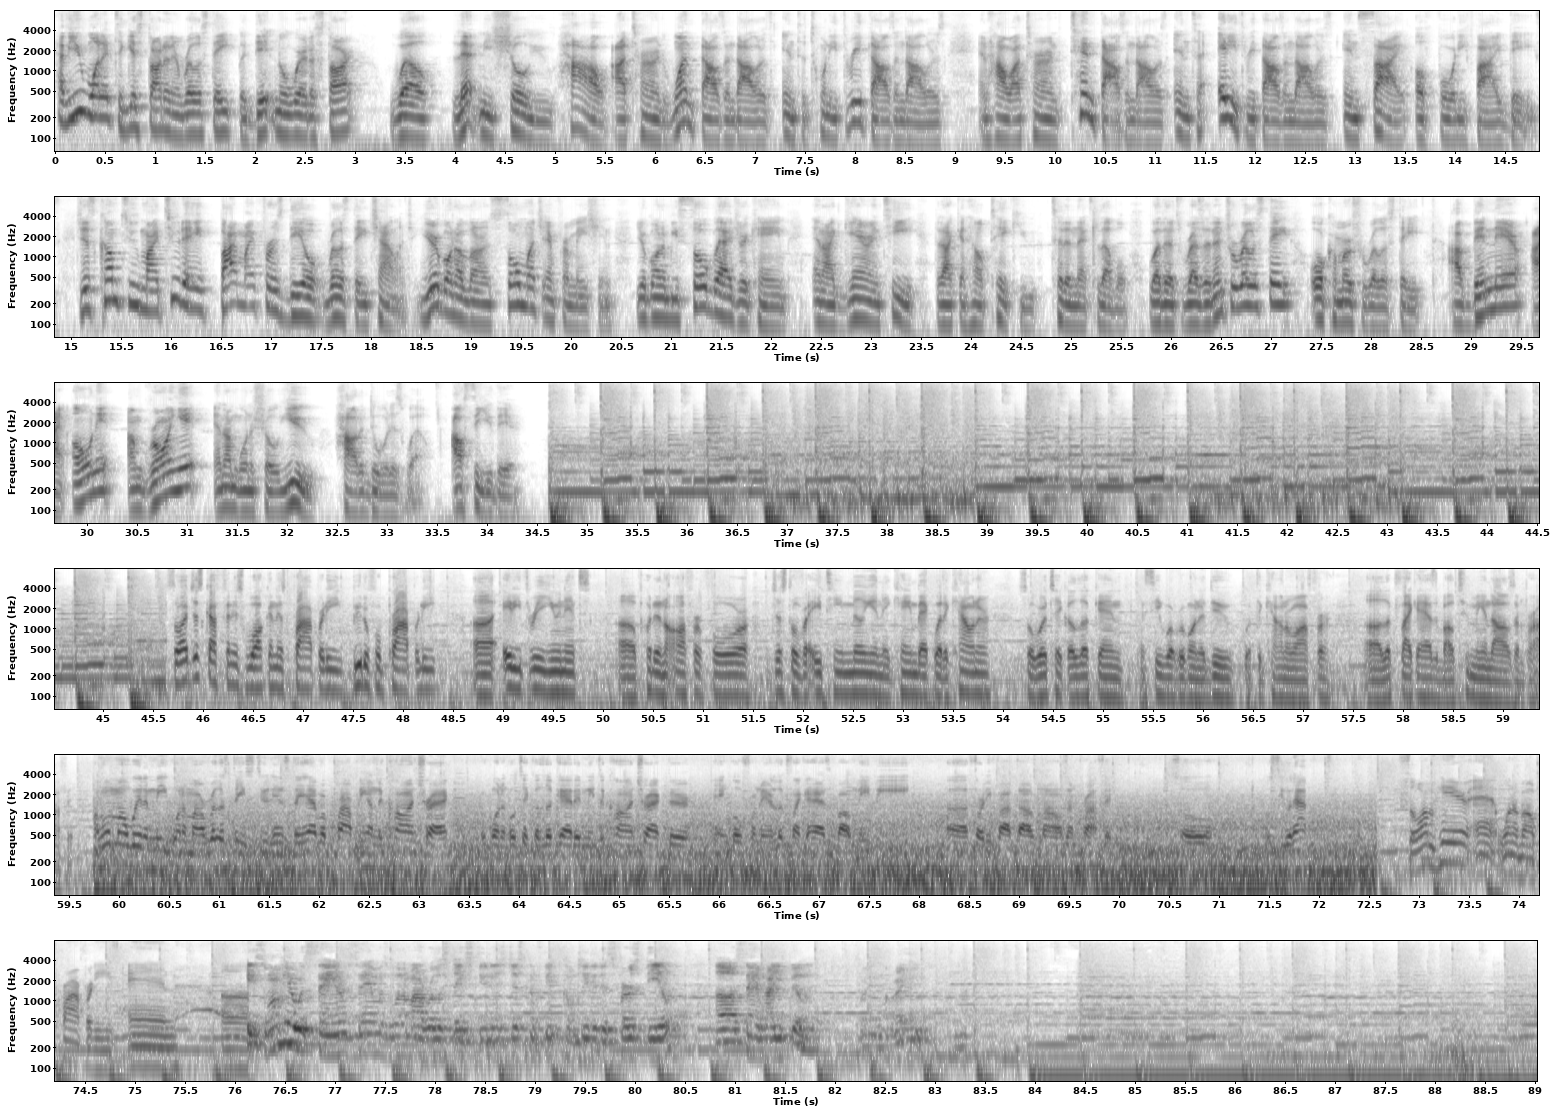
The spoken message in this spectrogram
Have you wanted to get started in real estate but didn't know where to start? Well, let me show you how I turned $1,000 into $23,000 and how I turned $10,000 into $83,000 inside of 45 days. Just come to my two day Buy My First Deal Real Estate Challenge. You're going to learn so much information. You're going to be so glad you came, and I guarantee that I can help take you to the next level, whether it's residential real estate or commercial real estate. I've been there, I own it, I'm growing it, and I'm going to show you how to do it as well. I'll see you there. So I just got finished walking this property, beautiful property, uh, 83 units, uh, put in an offer for just over 18 million. They came back with a counter. So we'll take a look in and see what we're going to do with the counter offer. Uh, looks like it has about $2 million in profit. I'm on my way to meet one of my real estate students. They have a property under contract. We're going to go take a look at it, meet the contractor, and go from there. It looks like it has about maybe uh, $35,000 in profit. So we'll see what happens. So I'm here at one of our properties and uh, hey, so I'm here with Sam. Sam is one of my real estate students. Just completed his first deal. Uh, Sam, how you feeling? Feeling great.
